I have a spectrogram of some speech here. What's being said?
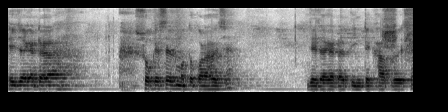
এই জায়গাটা শোকেসের মতো করা হয়েছে। যে জায়গাটা তিনটে খাপ রয়েছে।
